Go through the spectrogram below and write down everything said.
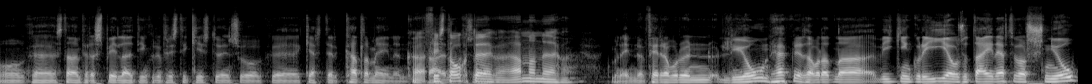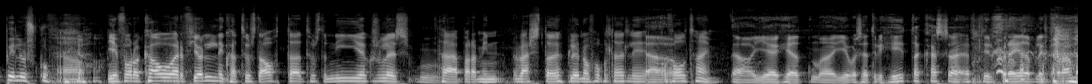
Og uh, staðan fyrir að spila þetta í einhverju fristi kistu eins og uh, gert er kalla megin Fyrsta óttu eða eitthvað, annan eða eitthvað fyrra voru ljón hefnir það var þarna vikingur í og svo daginn eftir var snjóbilur sko. Já. Ég fór á KR fjölni hvað 2008, 2009 eitthvað svo leiðis Það er bara mín versta upplifun á Já. of all time. Já, ég, hérna, ég var settur í hitakassa eftir breyðablik fram.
